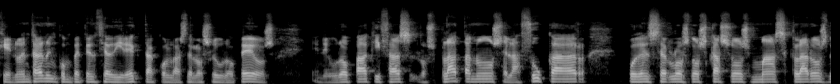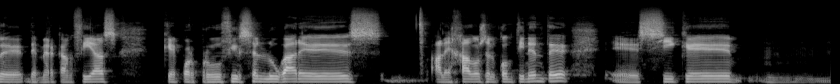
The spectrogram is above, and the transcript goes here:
que no entran en competencia directa con las de los europeos. En Europa quizás los plátanos, el azúcar, pueden ser los dos casos más claros de, mercancías que por producirse en lugares alejados del continente eh, sí que mm,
